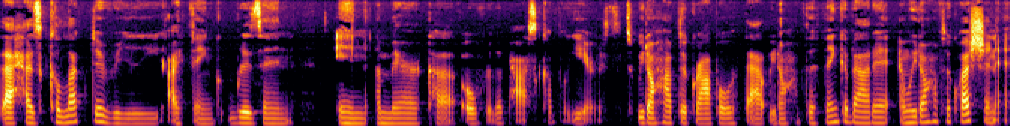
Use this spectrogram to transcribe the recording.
that has collectively, I think, risen in America over the past couple years. So we don't have to grapple with that. We don't have to think about it, and we don't have to question it.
